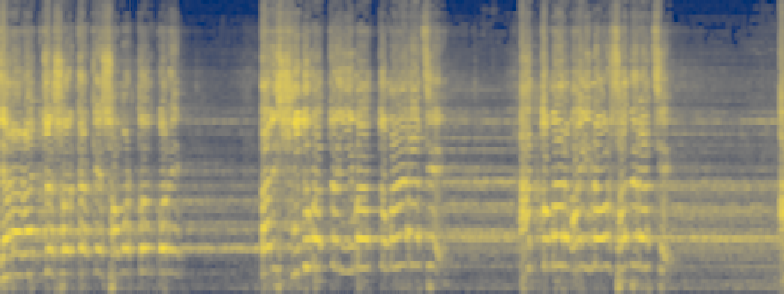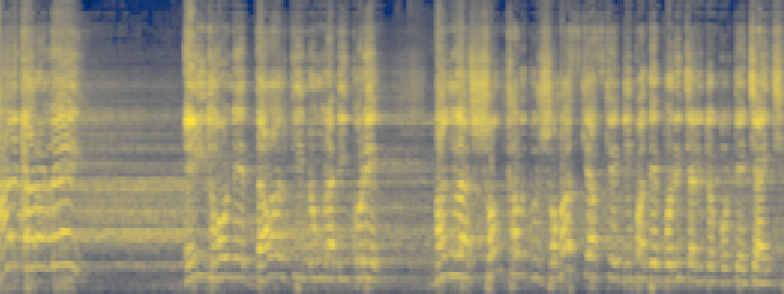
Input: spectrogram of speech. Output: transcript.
যারা রাজ্য সরকারকে সমর্থন করে তাহলে শুধুমাত্র ইমান তোমার আছে আর তোমার ভাই নৌসাদের আছে। আর কারণ নেই। এই ধরনের দালালটি নোংরামি করে বাংলার সংখ্যালঘু সমাজকে আজকে বিপদে পরিচালিত করতে চাইছে।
